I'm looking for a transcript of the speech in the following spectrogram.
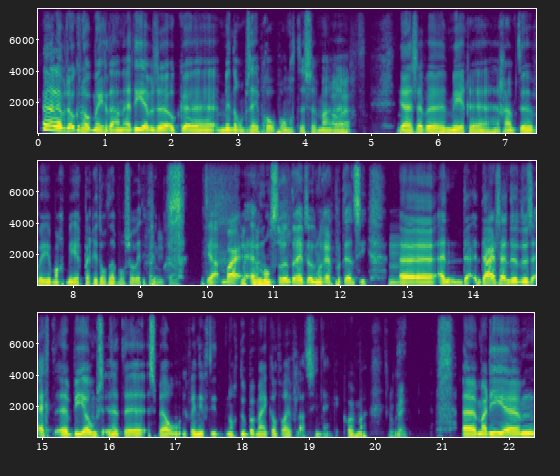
Ja, daar hebben ze ook een hoop mee gedaan, hè. Die hebben ze ook minder om zeep geholpen ondertussen. Maar Oh echt? ja, ze hebben meer ruimte. Je mag meer peridot hebben of zo, weet ik veel. Ja, maar Monster Hunter heeft ook nog echt potentie. Hmm. Eh, en da- daar zijn er dus echt eh, biomes in het eh, spel. Ik weet niet of die het nog doet bij mij. Ik kan het wel even laten zien, denk ik hoor. Maar, Oké. maar die eh,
